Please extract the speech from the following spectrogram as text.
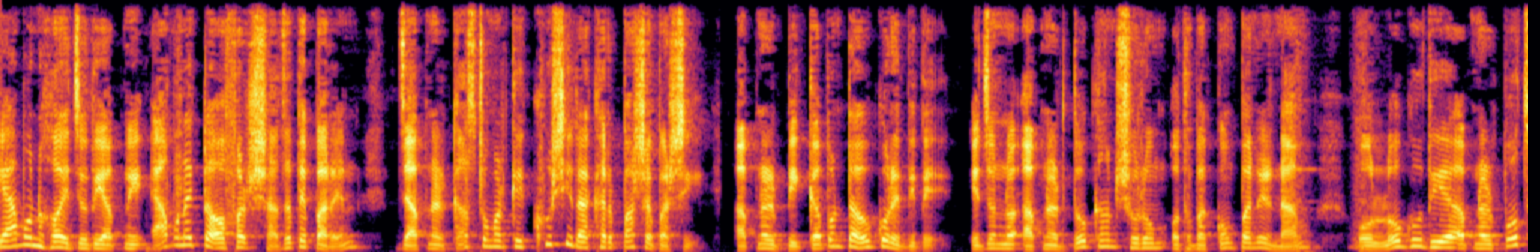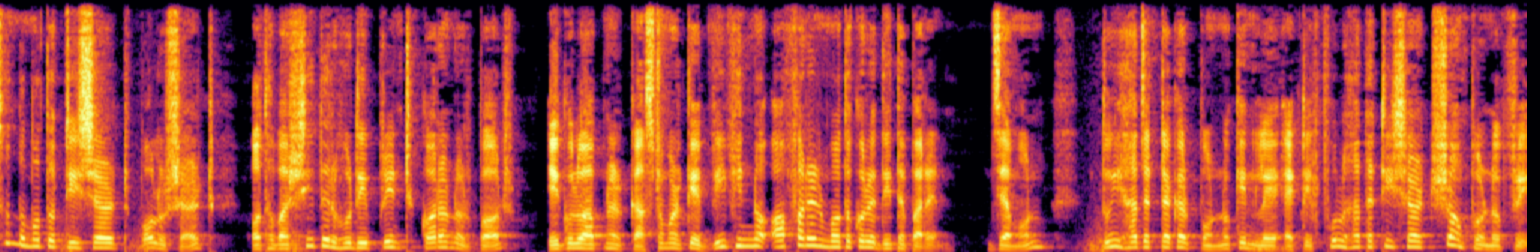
কেমন হয় যদি আপনি এমন একটা অফার সাজাতে পারেন যা আপনার কাস্টমারকে খুশি রাখার পাশাপাশি আপনার বিজ্ঞাপনটাও করে দিবে। এজন্য আপনার দোকান শোরুম অথবা কোম্পানির নাম ও লোগো দিয়ে আপনার পছন্দ মতো টি শার্ট পলো শার্ট অথবা শীতের হুডি প্রিন্ট করানোর পর এগুলো আপনার কাস্টমারকে বিভিন্ন অফারের মতো করে দিতে পারেন। যেমন, দুই হাজার টাকার পণ্য কিনলে একটি ফুল হাতা টি শার্ট সম্পূর্ণ ফ্রি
